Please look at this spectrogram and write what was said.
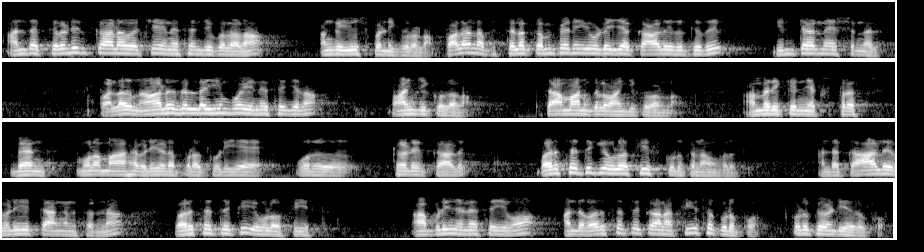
அந்த கிரெடிட் கார்டை வச்சு என்ன செஞ்சு கொள்ளலாம்? அங்கே யூஸ் பண்ணிக்கொள்ளலாம் பல ந- சில கம்பெனியுடைய கார்டு இருக்குது இன்டர்நேஷ்னல் பல நாடுகள்லையும் போய் என்ன செய்யலாம்? வாங்கிக் கொள்ளலாம். சாமான்கள் வாங்கிக் கொள்ளலாம். அமெரிக்கன் எக்ஸ்பிரஸ் பேங்க் மூலமாக வெளியிடப்படக்கூடிய ஒரு கிரெடிட் கார்டு. வருஷத்துக்கு இவ்வளோ ஃபீஸ் கொடுக்கணும் அவங்களுக்கு. அந்த கார்டு வெளியிட்டாங்கன்னு சொன்னால் வருஷத்துக்கு இவ்வளோ ஃபீஸ். அப்படின்னு என்ன செய்வோம்? அந்த வருஷத்துக்கான ஃபீஸை கொடுப்போம். கொடுக்க வேண்டியது இருக்கும்.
